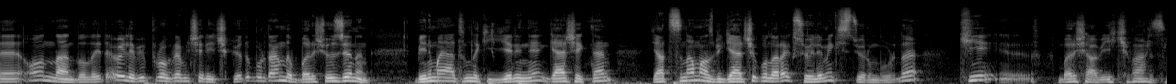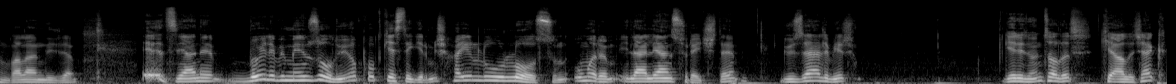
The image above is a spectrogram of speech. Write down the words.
e, ondan dolayı da öyle bir program içeriği çıkıyordu. Buradan da Barış Özcan'ın benim hayatımdaki yerini gerçekten yatsınamaz bir gerçek olarak söylemek istiyorum burada ki e, Barış abi iyi ki varsın falan diyeceğim. Evet yani böyle bir mevzu oluyor. Podcast'e girmiş. Hayırlı uğurlu olsun. Umarım ilerleyen süreçte güzel bir geri dönüt alır ki alacak.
